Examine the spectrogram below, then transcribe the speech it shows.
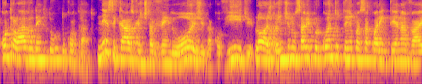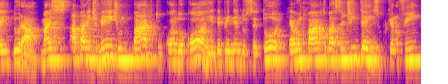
controlável dentro do, do contrato. Nesse caso que a gente está vivendo hoje, da Covid, lógico, a gente não sabe por quanto tempo essa quarentena vai durar, mas aparentemente o impacto, quando ocorre, dependendo do setor, é um impacto bastante intenso, porque no fim,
